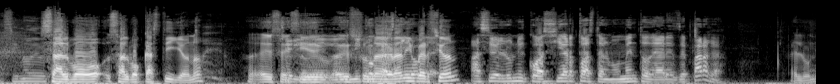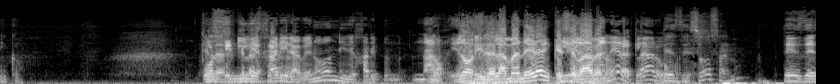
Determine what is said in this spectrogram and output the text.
Así no debe ser. Salvo, salvo Castillo, ¿no? Ese Sí, sí, lo- lo es una gran Castillo, inversión. eh, Ha sido el único acierto hasta el momento de Ares de Parga. El único. Que Porque ni dejar ir a Verón, ni dejar ir... Nada. No, y no, y de la manera en que se de va la a Verón. manera, claro. Desde Sosa, ¿no? Desde,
